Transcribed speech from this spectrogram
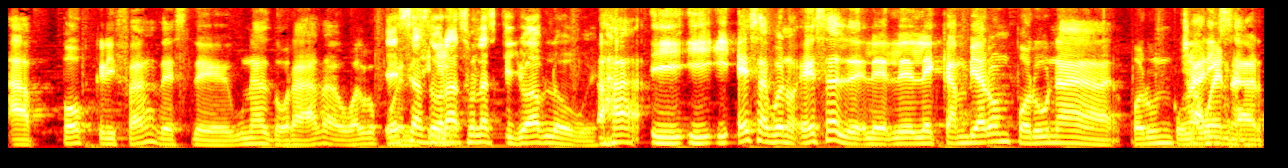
apócrifa desde una dorada o algo por el Esas estilo. doras son las que yo hablo, güey. Ajá, y, y- y esa, bueno, esa le, le- le- le cambiaron por una, por un Una buena. Charizard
